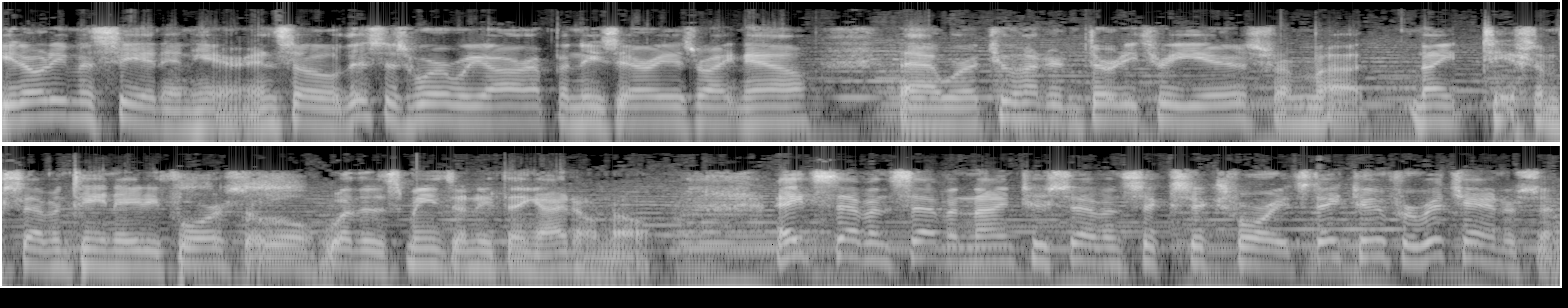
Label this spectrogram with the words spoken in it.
You don't even see it in here. And so this is where we are up in these areas right now. Uh, we're 233 years from uh, 19 from 1784. So whether this means anything, I don't know. 877-927-6648. Stay tuned for Rich Anderson.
